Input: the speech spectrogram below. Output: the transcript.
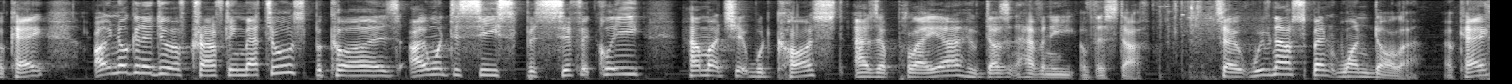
Okay? I'm not going to do it with crafting metals because I want to see specifically how much it would cost as a player who doesn't have any of this stuff. So we've now spent $1. Okay?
